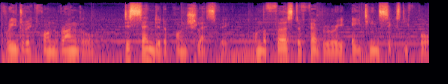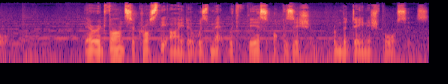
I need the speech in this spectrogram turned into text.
Friedrich von Wrangel, descended upon Schleswig on the 1st of February 1864. Their advance across the Eider was met with fierce opposition from the Danish forces.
